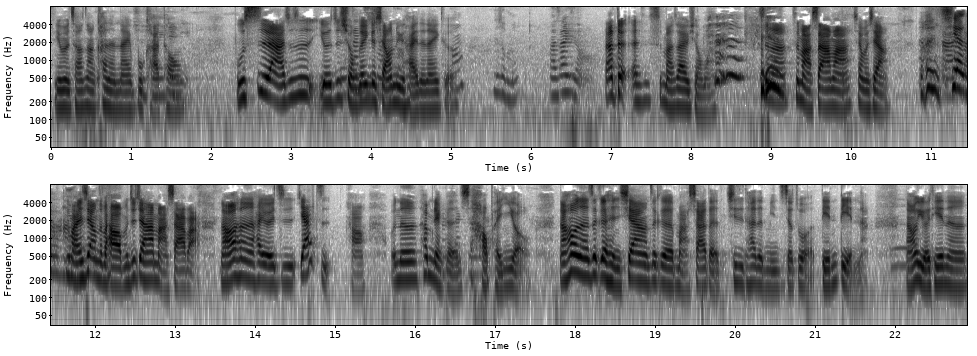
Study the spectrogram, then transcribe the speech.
你们常常看的那一部卡通？不是啊，就是有一只熊跟一个小女孩的那一个。那什么？马赛熊？啊，对，呃，是马赛熊吗？是吗？是玛莎吗？像不像？很像，蛮像的吧？好，我们就叫它玛莎吧。然后呢，还有一只鸭子。好，我呢，他们两个人是好朋友。然后呢，这个很像这个玛莎的，其实它的名字叫做点点呐。然后有一天呢，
